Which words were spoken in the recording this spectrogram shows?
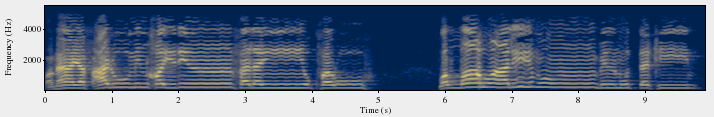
وَمَا يَفْعَلُوا مِنْ خَيْرٍ فَلَن يُكْفَرُوهُ وَاللَّهُ عَلِيمٌ بِالْمُتَّقِينَ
